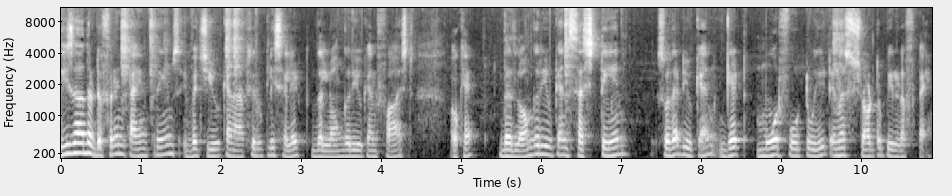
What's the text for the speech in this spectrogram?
these are the different time frames which you can absolutely select the longer you can fast okay the longer you can sustain so that you can get more food to eat in a shorter period of time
